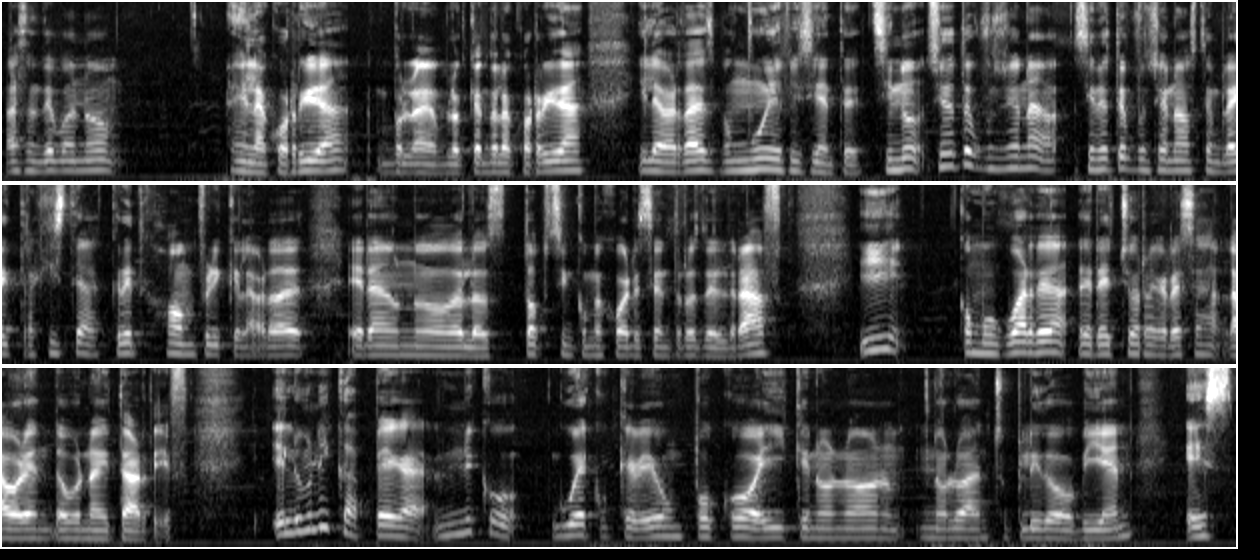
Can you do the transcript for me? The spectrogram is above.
bastante bueno en la corrida, bloqueando la corrida y la verdad es muy eficiente. Si no, si no te funciona, si no te funciona Austin Blake, trajiste a Craig Humphrey que la verdad era uno de los top 5 mejores centros del draft y como guardia derecho regresa Lauren Overnight Tardif. El única pega, el único hueco que veo un poco ahí que no, no, no lo han suplido bien es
